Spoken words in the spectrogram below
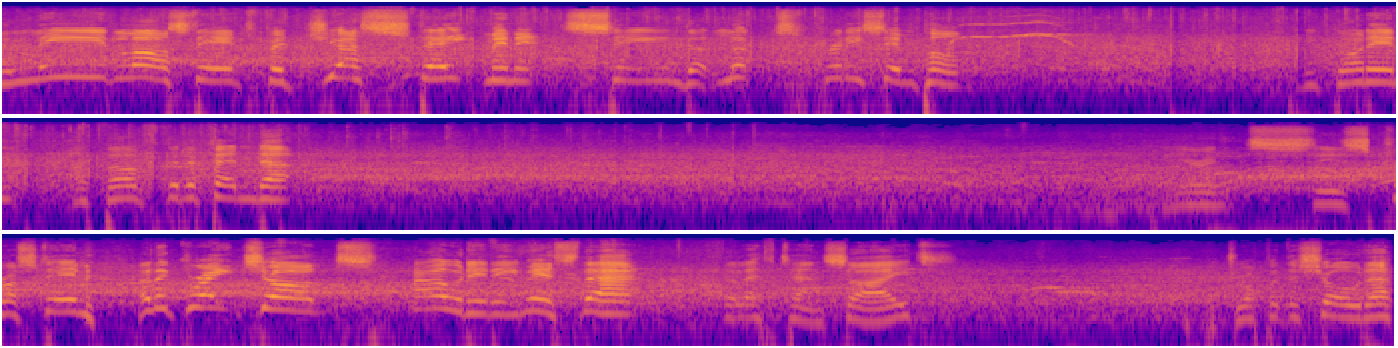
The lead lasted for just eight minutes. Scene that looked pretty simple. He got in above the defender. Clearance is crossed in, and a great chance. How did he miss that? The left-hand side. A drop at the shoulder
